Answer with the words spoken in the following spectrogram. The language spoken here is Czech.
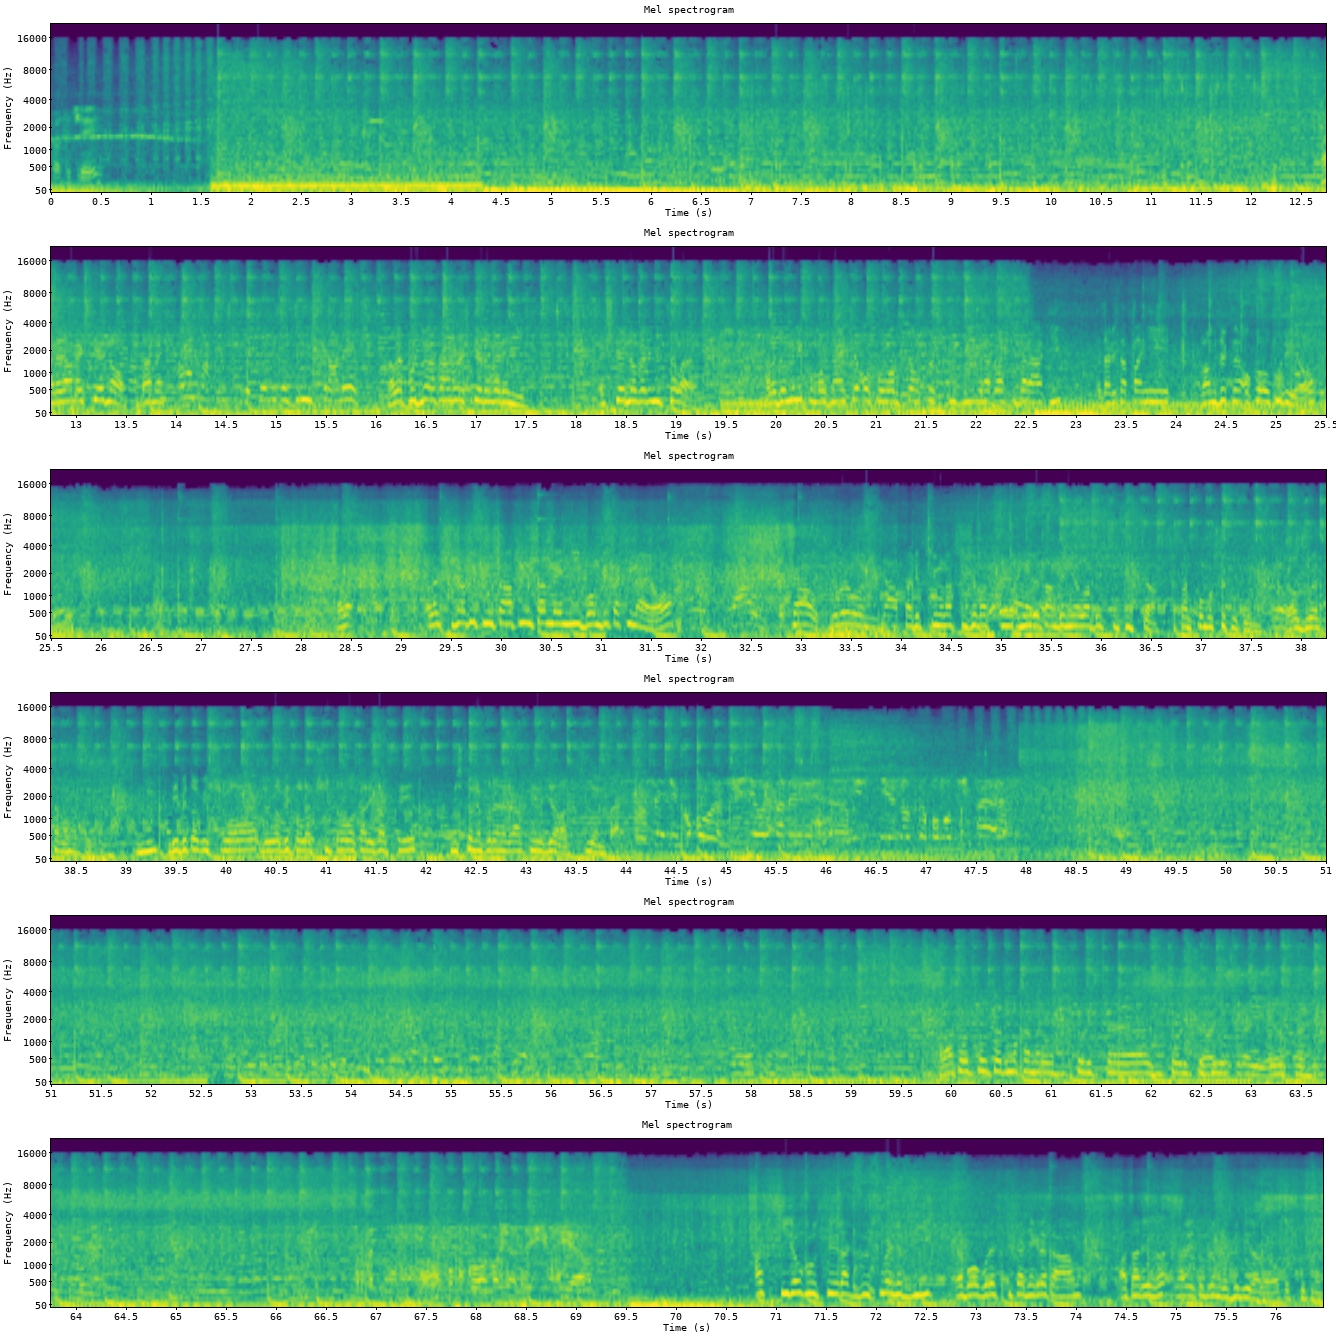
Chvatiči. Ale dáme ještě jedno, dáme. Ale pojďme natáhnout ještě jedno vedení. Ještě jedno vedení celé. Ale Dominiku, možná ještě okolo, tam to štíří na další baráky. A tady ta paní vám řekne okolo kudy, jo? Ale, elektřina vypnutá, plyn tam není, bomby taky ne, jo? Čau, dobrovolní. Tady přímo na křižovatku a někde tam by měla být třicítka. Tam pomožte klukům. Jo, z druhé. Mhm. Kdyby to vyšlo, bylo by to lepší pro lokalizaci, když to nebude nedá se nic dělat. Příjem. Prosím tě, Ale to, to, to termokamerou zjistili jste, zjistili jste, to jo, jako 6 slyší příjem. Až přijdou kluci, tak zrušíme žebřík, nebo bude stíkat někde tam a tady, tady to budeme rozebírat, jo, postupně.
